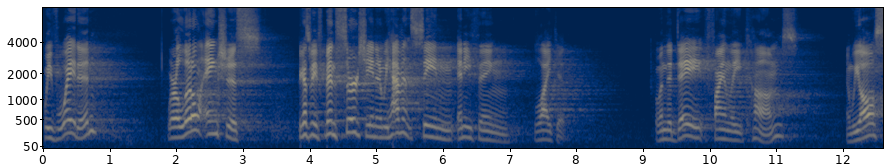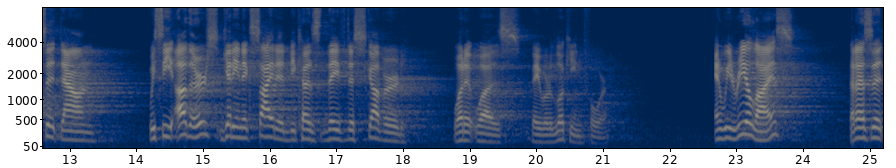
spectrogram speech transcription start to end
We've waited. We're a little anxious because we've been searching and we haven't seen anything like it. When the day finally comes and we all sit down, we see others getting excited because they've discovered what it was they were looking for. And we realize that as it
